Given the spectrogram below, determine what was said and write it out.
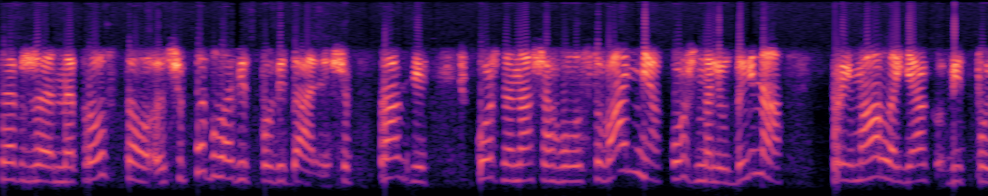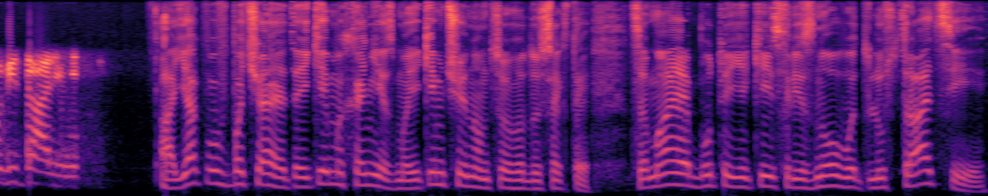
це вже не просто щоб це була відповідальність, щоб справді кожне наше голосування, кожна людина приймала як відповідальність. А як ви вбачаєте, які механізми, яким чином цього досягти? Це має бути якийсь різновид люстрації?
